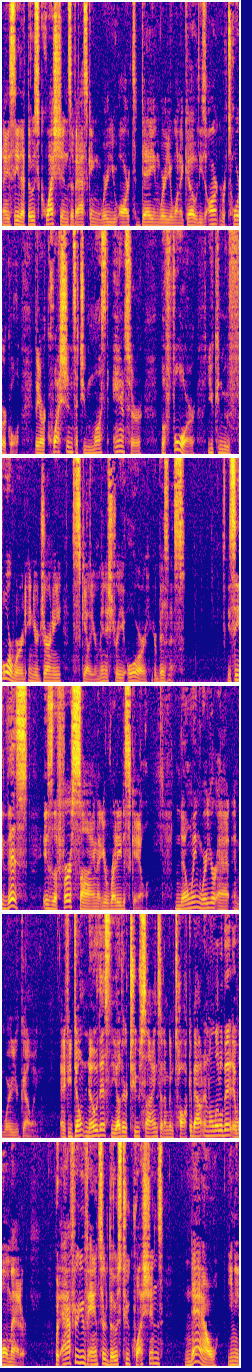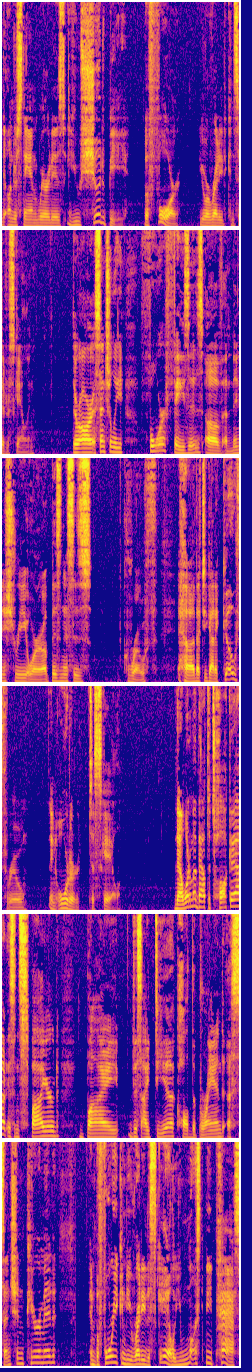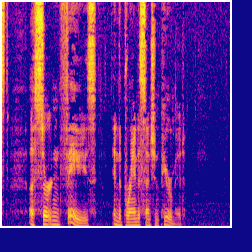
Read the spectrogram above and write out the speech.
Now you see that those questions of asking where you are today and where you want to go, these aren't rhetorical. They are questions that you must answer before you can move forward in your journey to scale your ministry or your business. You see, this is the first sign that you're ready to scale, knowing where you're at and where you're going. And if you don't know this, the other two signs that I'm going to talk about in a little bit, it won't matter. But after you've answered those two questions, now you need to understand where it is you should be before you are ready to consider scaling. There are essentially four phases of a ministry or a business's growth uh, that you got to go through in order to scale. Now, what I'm about to talk about is inspired by this idea called the brand ascension pyramid. And before you can be ready to scale, you must be past a certain phase in the brand ascension pyramid.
